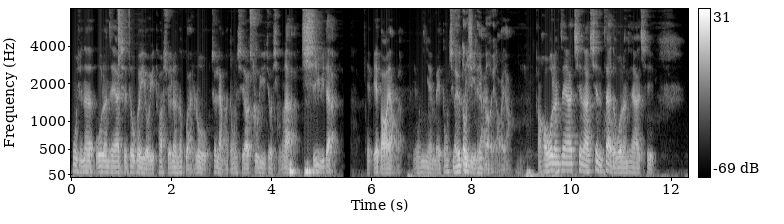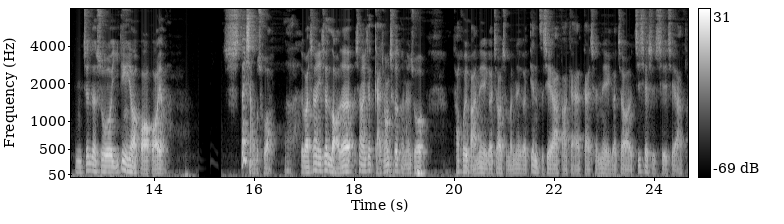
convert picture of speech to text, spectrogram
目前的涡轮增压器都会有一套水冷的管路，这两个东西要注意就行了，其余的也别保养了，因为你也没东西没有东西可以来保养保养。然后涡轮增压器呢，现在的涡轮增压器，你真的说一定要保保养，实在想不出啊，对吧？像一些老的，像一些改装车，可能说他会把那个叫什么那个电子泄压阀改改成那个叫机械式泄泄压阀，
